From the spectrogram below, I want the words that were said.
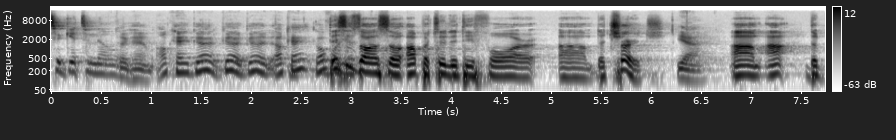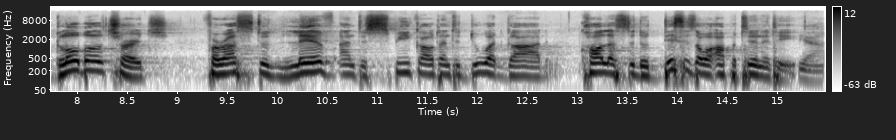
to get to know him. Okay, good, good, good. Okay, go This it. is also opportunity for um, the church. Yeah. Um, uh, the global church, for us to live and to speak out and to do what God called us to do. This is our opportunity yeah.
